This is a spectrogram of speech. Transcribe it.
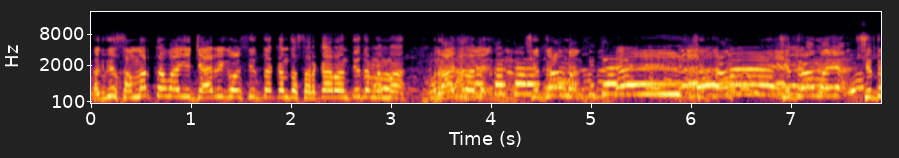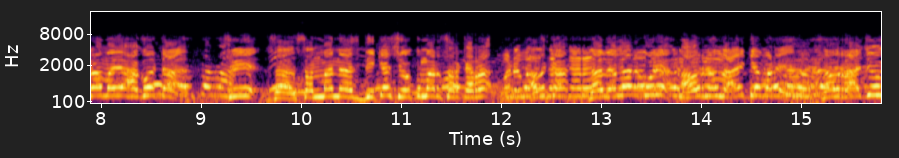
ಅಗ್ದಿ ಸಮರ್ಥವಾಗಿ ಜಾರಿಗೊಳಿಸಿರ್ತಕ್ಕಂಥ ಸರ್ಕಾರ ಅಂತಿದ್ರೆ ನಮ್ಮ ರಾಜ್ಯದಲ್ಲಿ ಸಿದ್ದರಾಮ ಸಿದ್ದರಾಮ ಸಿದ್ದರಾಮಯ್ಯ ಸಿದ್ದರಾಮಯ್ಯ ಹಾಗೂ ಶ್ರೀ ಸನ್ಮಾನ್ಯ ಡಿ ಕೆ ಶಿವಕುಮಾರ್ ಸರ್ಕಾರ. ಅದಕ್ಕೆ ನಾವೆಲ್ಲರೂ ಕೂಡ ಅವ್ರನ್ನ ಒಂದು ಆಯ್ಕೆ ಮಾಡಿ ನಾವು ರಾಜೀವ್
